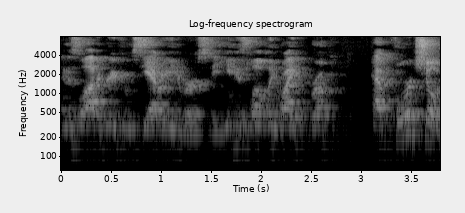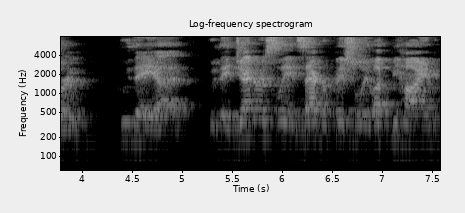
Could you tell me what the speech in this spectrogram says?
and his law degree from Seattle University. He and his lovely wife Brooke have four children who they uh, who they generously and sacrificially left behind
